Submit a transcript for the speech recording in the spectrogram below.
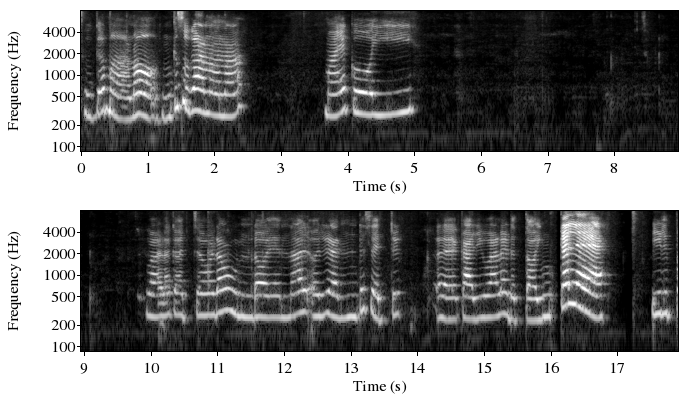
സുഖമാണോ? നിനക്ക് സുഖമാണോ എന്നാ? മഴ കോയി വള കച്ചവടം ഉണ്ടോ? എന്നാൽ ഒരു രണ്ട് സെറ്റ് കരിവാള എടുത്തോ. ഇൻകല്ലേ? വിളിപ്പ.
